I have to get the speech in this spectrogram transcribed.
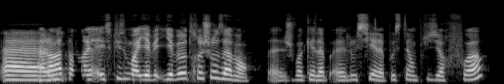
Alors attends, excuse-moi, il y avait, il y avait autre chose avant. je vois qu'elle elle aussi, elle a posté en plusieurs fois.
